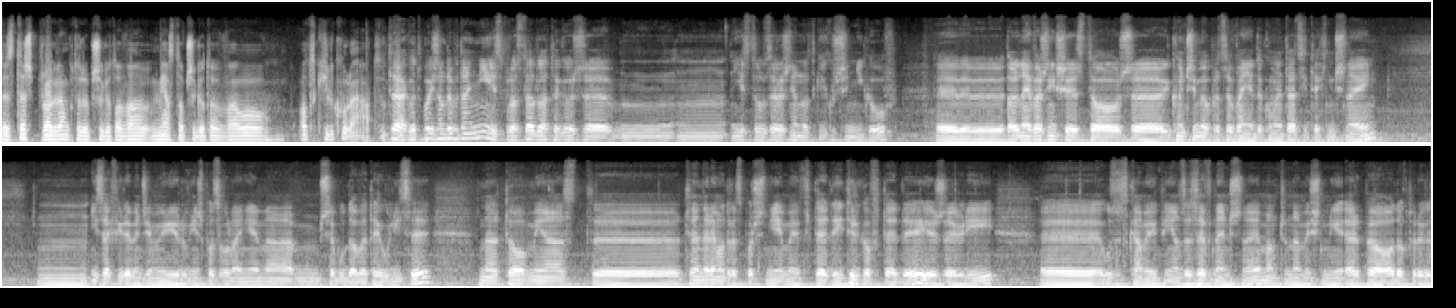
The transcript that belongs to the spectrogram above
To jest też program, który przygotowało, miasto przygotowywało od kilku lat. Tak, odpowiedź na to pytanie nie jest prosta, dlatego że mm, mm, jest to uzależnione od kilku czynników, Yy, ale najważniejsze jest to, że kończymy opracowanie dokumentacji technicznej i za chwilę będziemy mieli również pozwolenie na mm, przebudowę tej ulicy. Natomiast e, ten remont rozpoczniemy wtedy i tylko wtedy, jeżeli e, uzyskamy pieniądze zewnętrzne, mam tu na myśli RPO, do którego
